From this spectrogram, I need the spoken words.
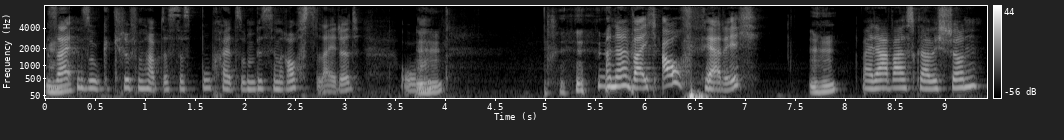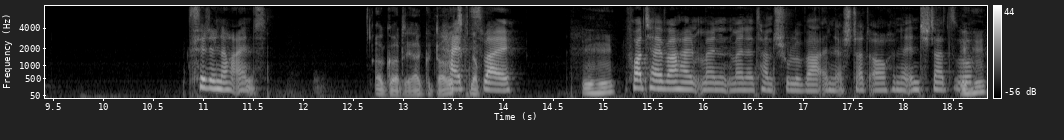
Seiten so gegriffen habe, dass das Buch halt so ein bisschen rausslidet oben. Und dann war ich auch fertig, weil da war es, glaube ich, schon Viertel nach eins, oh Gott, ja, gut, da halb knapp. zwei. Vorteil war halt, mein, meine Tanzschule war in der Stadt auch, in der Innenstadt so.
